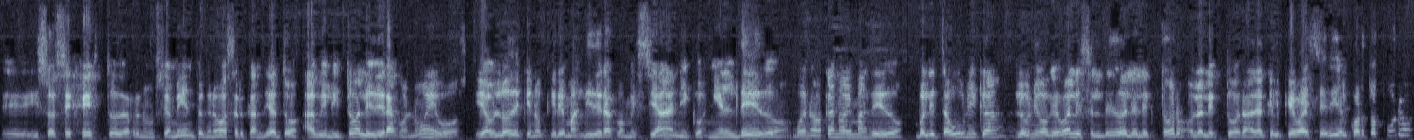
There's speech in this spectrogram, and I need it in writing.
eh, hizo ese gesto de renunciamiento, que no va a ser candidato, habilitó a liderazgos nuevos y habló de que no quiere más liderazgos mesiánicos ni el dedo. Bueno, acá no hay más dedo. Boleta única, lo único que vale es el dedo del elector o la electora, de aquel que va ese día al cuarto oscuro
